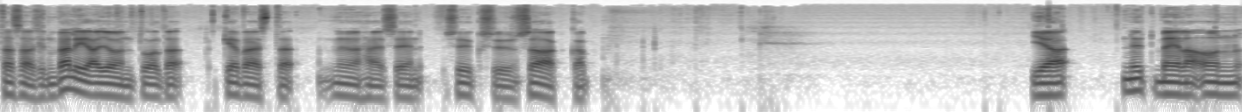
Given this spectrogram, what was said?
tasaisin väliajoin tuolta kevästä myöhäiseen syksyyn saakka. Ja nyt meillä on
